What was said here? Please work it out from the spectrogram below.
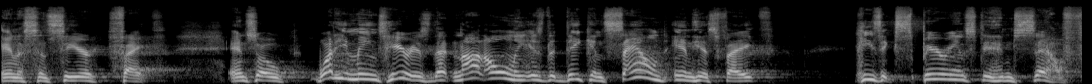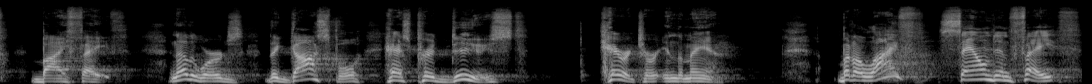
and a sincere faith. And so what he means here is that not only is the deacon sound in his faith, he's experienced it himself by faith. In other words, the gospel has produced character in the man. But a life sound in faith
